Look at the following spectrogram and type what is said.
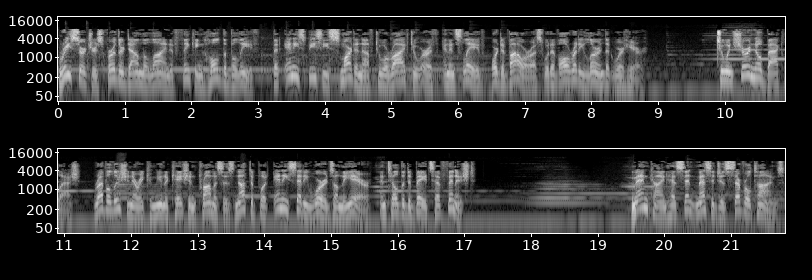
Researchers further down the line of thinking hold the belief that any species smart enough to arrive to Earth and enslave or devour us would have already learned that we're here. To ensure no backlash, revolutionary communication promises not to put any SETI words on the air until the debates have finished. Mankind has sent messages several times,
